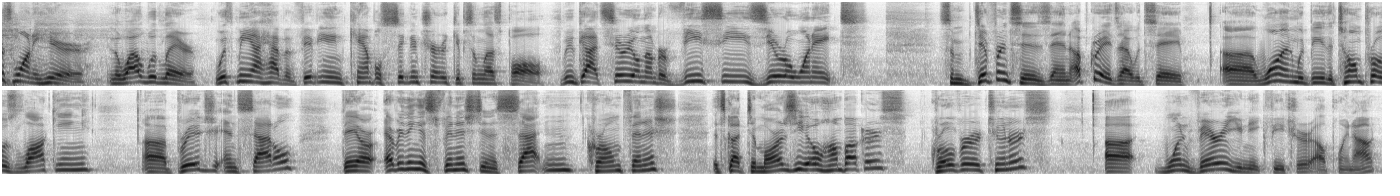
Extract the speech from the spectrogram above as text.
Aswani here in the Wildwood Lair. With me, I have a Vivian Campbell signature Gibson Les Paul. We've got serial number VC018. Some differences and upgrades, I would say. Uh, one would be the TonePros locking uh, bridge and saddle. They are everything is finished in a satin chrome finish. It's got DiMarzio humbuckers, Grover tuners. Uh, one very unique feature I'll point out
